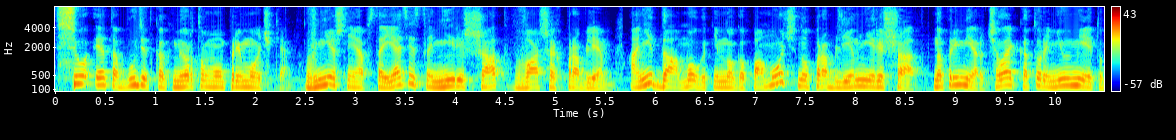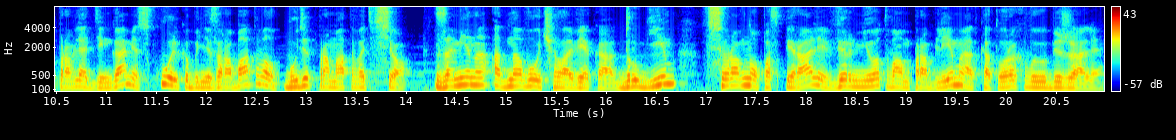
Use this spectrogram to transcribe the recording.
Все это будет как мертвому примочке. Внешние обстоятельства не решат ваших проблем. Они, да, могут немного помочь, но проблем не решат. Например, человек, который не умеет управлять деньгами, сколько бы ни зарабатывал, будет проматывать все. Замена одного человека другим все равно по спирали вернет вам проблемы, от которых вы убежали.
